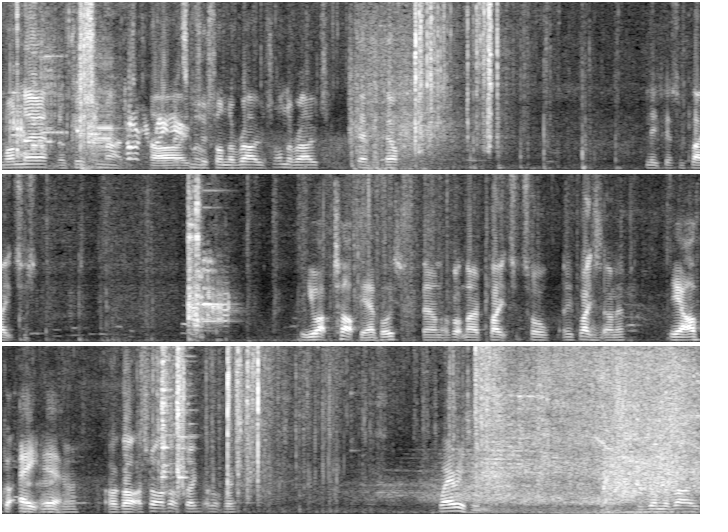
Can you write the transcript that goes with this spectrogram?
One there, location mark. Oh, he's just on the road, on the road. Careful, help. Need to get some plates. He's Are you up top, yeah, boys? down. I've got no plates at all. Any plates down here? Yeah, I've got eight There you here. go. I've got. That's right. I've got three. I've got three. Where is he? He's on the road.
